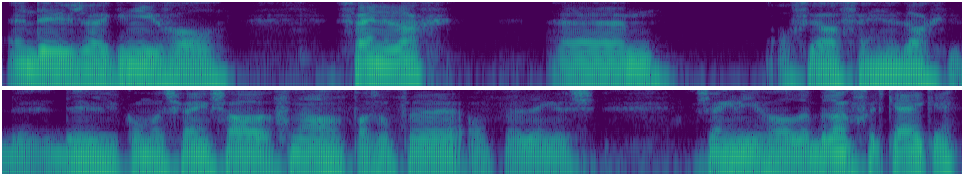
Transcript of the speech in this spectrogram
En deze zei ik in ieder geval fijne dag. Um, of ja, fijne dag. De, deze komt waarschijnlijk vanavond pas op, uh, op uh, dinges. Ik zeg in ieder geval bedankt voor het kijken.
